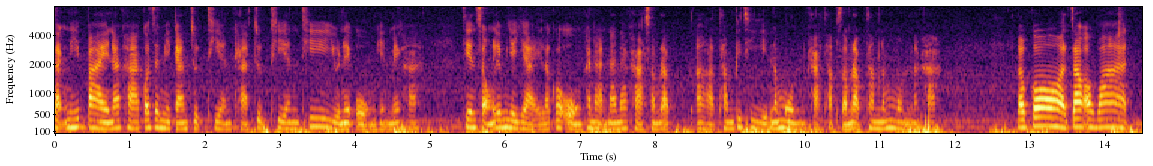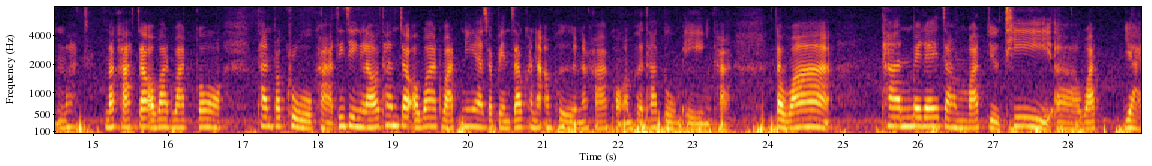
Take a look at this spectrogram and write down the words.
จากนี้ไปนะคะก็จะมีการจุดเทียนค่ะ จุดเทียนที่อยู่ในโอ่งเห็นไหมคะ เทียนสองเล่มใหญ่ ๆ แล้วก็โอ่งขนาดนั้นนะคะสำหรับอ่าทำพิธีน้ำมนต์ค่ะทำสำหรับทำน้ำมนต์นะคะ แล้วก็เจ้าอาวาสนะนะคะ เจ้าอาวาสวัดก็ท่านพระครูค่ะ จริงๆ แล้วท่านเจ้าอาวาสวัดเนี่ยจะเป็นเจ้าคณะอำเภอนะคะ ของอำเภอท่าตูมเองค่ะ แต่ว่าท่านไม่ได้จำวัดอยู่ที่วัด ใหญ่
